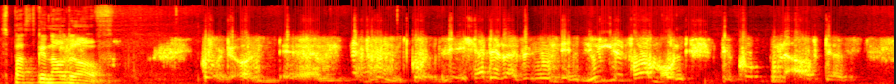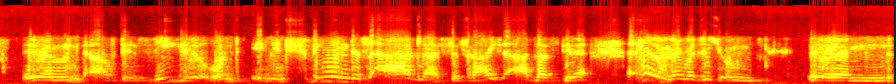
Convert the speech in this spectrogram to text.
Es passt genau drauf. Gut, und ähm, gut, ich hatte es also nun in Siegelform und wir guckten auf das ähm, auf das Siegel und in den Schwingen des Adlers, des Reichsadlers, der, äh, wenn man sich um ähm,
